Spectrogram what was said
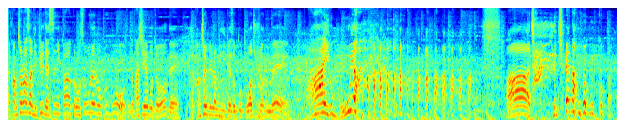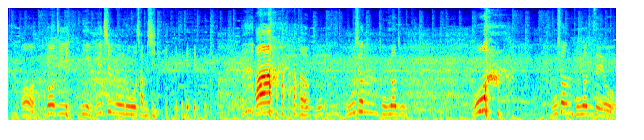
자 강철 화살 리필 됐으니까 그럼 소울회로 끄고 이거 다시 해보죠. 네. 자, 강철 빌런님께서 또 도와주셨는데 아 이거 뭐야? 아 채나용과 어 두더지님 1층으로 잠시. 아 모, 모션 보여주 오! 모션 보여주세요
